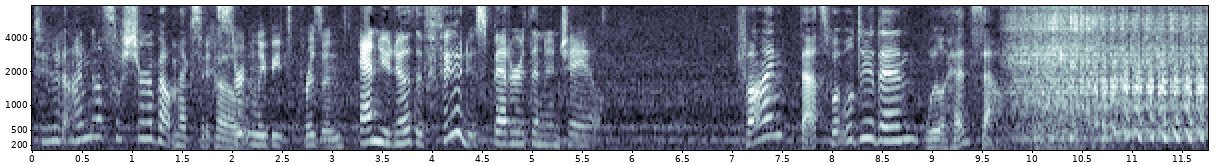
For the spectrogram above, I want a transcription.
Dude, I'm not so sure about Mexico. It certainly beats prison. And you know the food is better than in jail. Fine, that's what we'll do then. We'll head south.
